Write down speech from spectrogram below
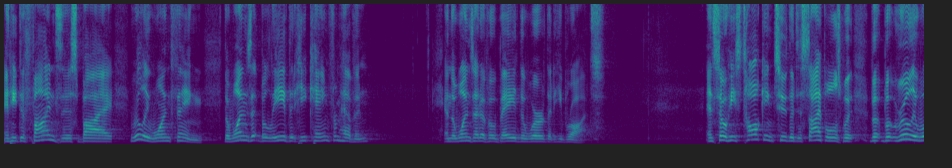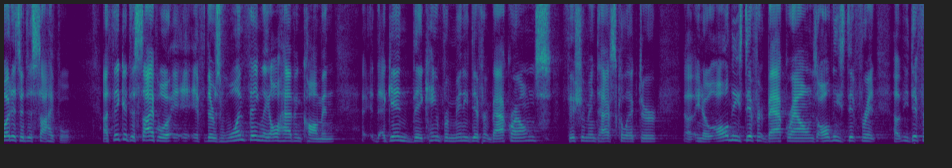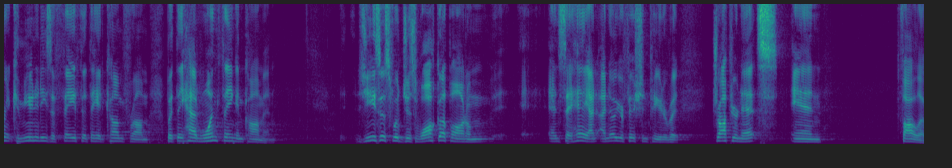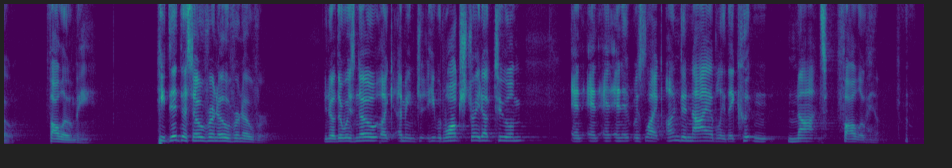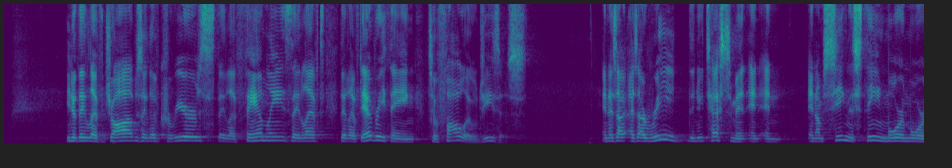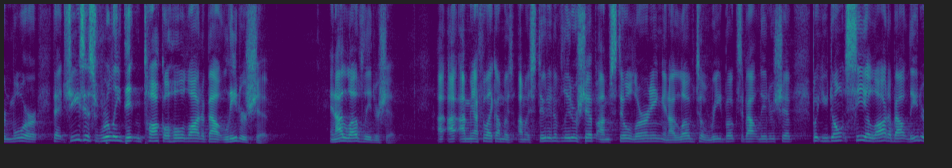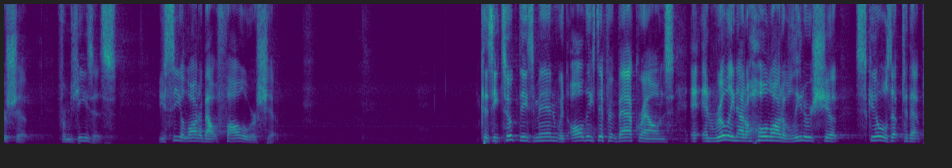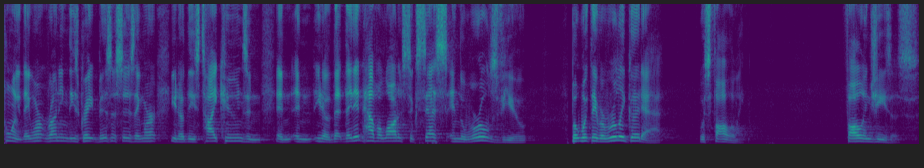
And he defines this by really one thing the ones that believe that he came from heaven, and the ones that have obeyed the word that he brought. And so he's talking to the disciples, but, but, but really, what is a disciple? I think a disciple, if there's one thing they all have in common, again, they came from many different backgrounds fisherman, tax collector, uh, you know, all these different backgrounds, all these different, uh, different communities of faith that they had come from, but they had one thing in common. Jesus would just walk up on them and say, Hey, I, I know you're fishing, Peter, but drop your nets and follow. Follow me. He did this over and over and over. You know, there was no, like, I mean, he would walk straight up to them, and, and, and, and it was like undeniably they couldn't not follow him. you know, they left jobs, they left careers, they left families, they left, they left everything to follow Jesus. And as I, as I read the New Testament and, and, and I'm seeing this theme more and more and more, that Jesus really didn't talk a whole lot about leadership. And I love leadership. I, I, mean, I feel like I'm a, I'm a student of leadership. I'm still learning, and I love to read books about leadership. But you don't see a lot about leadership from Jesus. You see a lot about followership. Because he took these men with all these different backgrounds and, and really not a whole lot of leadership skills up to that point. They weren't running these great businesses. They weren't, you know, these tycoons and, and, and you know, that they didn't have a lot of success in the world's view. But what they were really good at was following, following Jesus.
